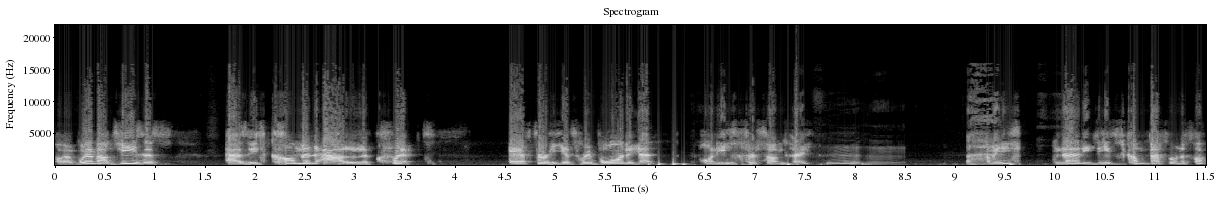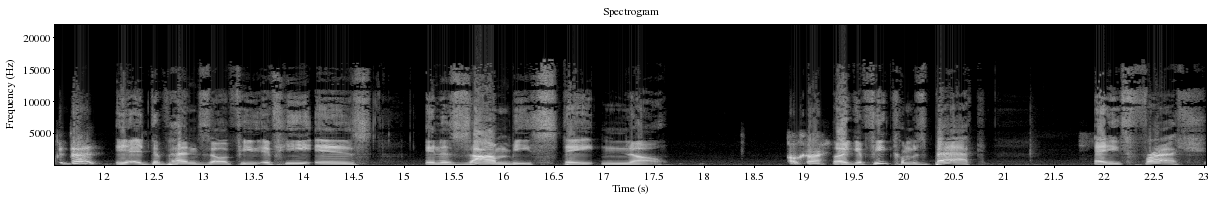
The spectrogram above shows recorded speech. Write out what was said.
Okay, what about Jesus as he's coming out of the crypt after he gets reborn again on Easter Sunday? I mean, he's then he, he's come back from the fucking dead. Yeah, it depends though. If he if he is in a zombie state, no. Okay. Like if he comes back and he's fresh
